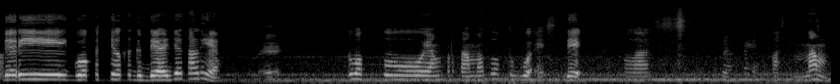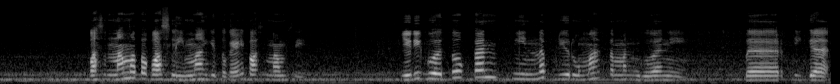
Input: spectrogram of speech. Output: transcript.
dari gua kecil ke gede aja kali ya. Itu waktu yang pertama tuh waktu gua SD kelas berapa ya? Kelas 6 kelas 6 atau kelas 5 gitu kayaknya kelas 6 sih. Jadi gue tuh kan nginep di rumah temen gue nih bertiga.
